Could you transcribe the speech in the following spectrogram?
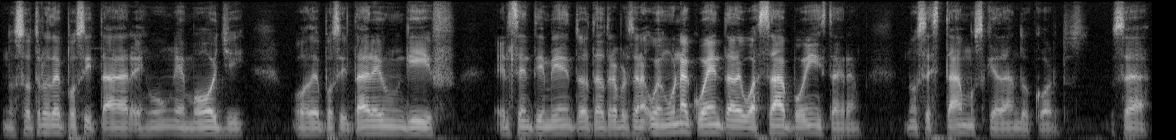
nosotros depositar en un emoji o depositar en un GIF el sentimiento de otra persona o en una cuenta de WhatsApp o Instagram, nos estamos quedando cortos. O sea,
